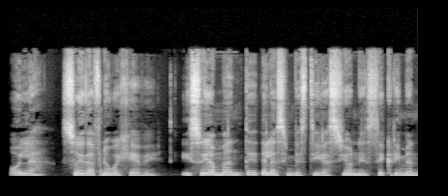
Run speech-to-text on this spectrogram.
Hola, soy Dafne Wegebe y soy amante de las investigaciones de crimen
